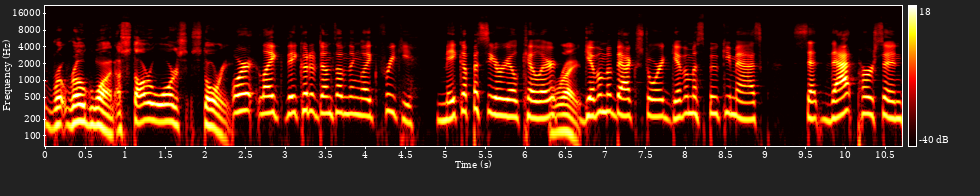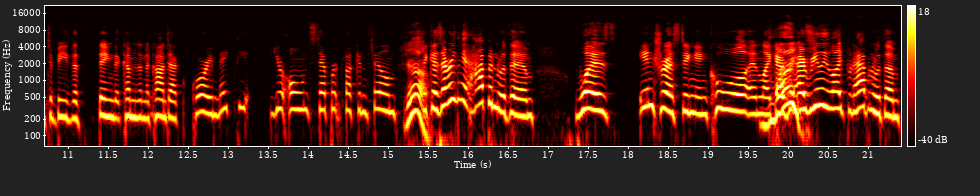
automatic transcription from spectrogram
Ro- Rogue One, a Star Wars story. Or like they could have done something like Freaky. Make up a serial killer. Right. Give him a backstory. Give him a spooky mask. Set that person to be the thing that comes into contact with Corey. Make the your own separate fucking film. Yeah. Because everything that happened with him was interesting and cool and like I, Right. I really liked what happened with him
